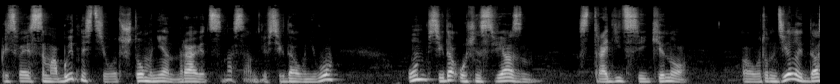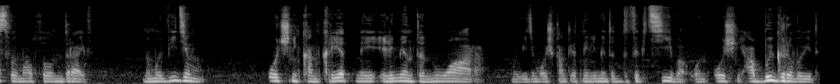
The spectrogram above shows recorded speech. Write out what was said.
при своей самобытности, вот что мне нравится, на самом деле, всегда у него, он всегда очень связан с традицией кино. А, вот он делает, да, свой Малхолланд Драйв, но мы видим очень конкретные элементы нуара, мы видим очень конкретные элементы детектива, он очень обыгрывает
